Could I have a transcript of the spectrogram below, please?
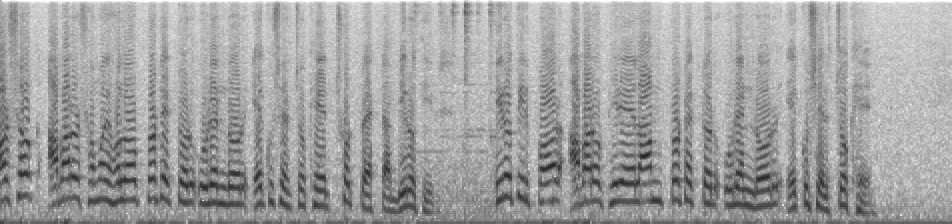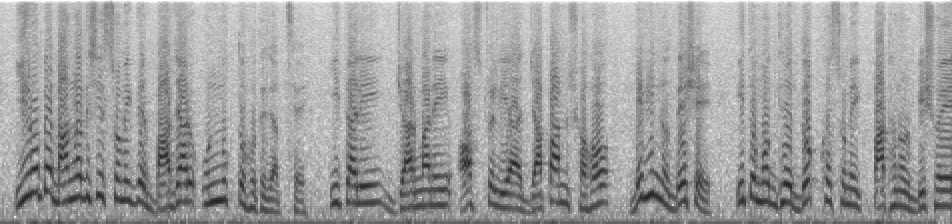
দর্শক আবারও সময় হলো প্রোটেক্টর উডেন্ডোর একুশের চোখে ছোট্ট একটা বিরতির। বিরতির পর আবারও ফিরে এলাম প্রোটেক্টর উডেন্ডোর একুশের চোখে। ইউরোপে বাংলাদেশি শ্রমিকদের বাজার উন্মুক্ত হতে যাচ্ছে। ইতালি, জার্মানি, অস্ট্রেলিয়া, জাপান সহ বিভিন্ন দেশে ইতোমধ্যে দক্ষ শ্রমিক পাঠানোর বিষয়ে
